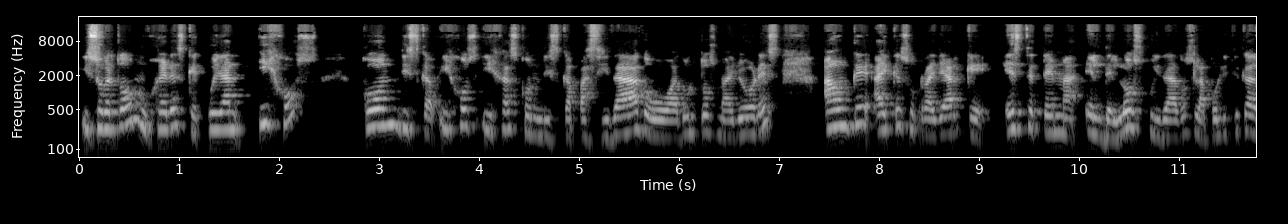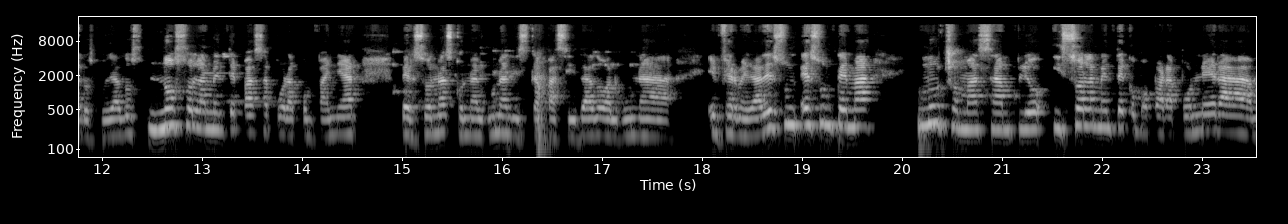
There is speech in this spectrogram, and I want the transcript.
y sobre todo mujeres que cuidan hijos con hijos, hijas con discapacidad o adultos mayores, aunque hay que subrayar que este tema, el de los cuidados, la política de los cuidados, no solamente pasa por acompañar personas con alguna discapacidad o alguna enfermedad, es un, es un tema mucho más amplio y solamente como para poner a,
